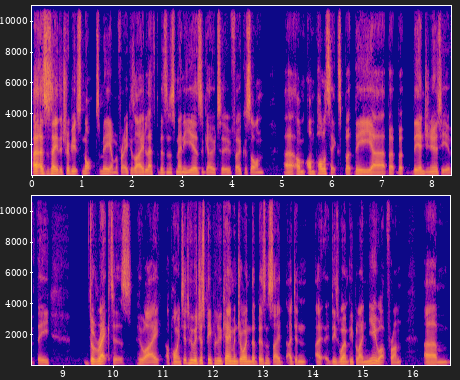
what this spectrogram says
uh, as I say, the tribute's not to me, I'm afraid, because I left the business many years ago to focus on uh, on, on politics, but the uh, but but the ingenuity of the directors who I appointed, who were just people who came and joined the business. I I didn't. I, these weren't people I knew up front, um,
